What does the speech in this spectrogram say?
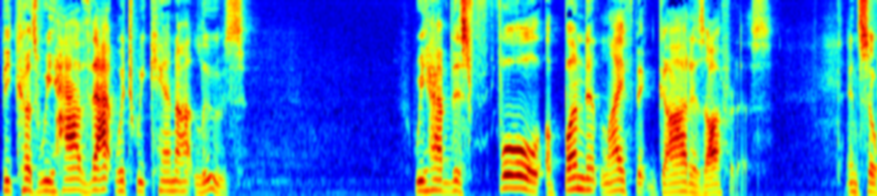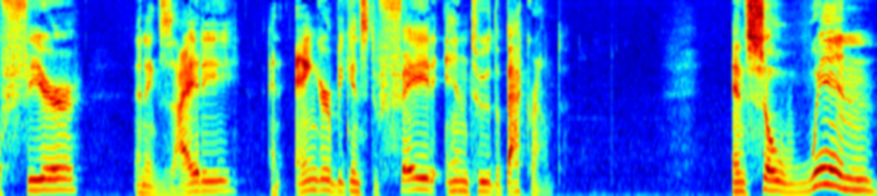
because we have that which we cannot lose. We have this full, abundant life that God has offered us. And so fear and anxiety and anger begins to fade into the background. And so when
